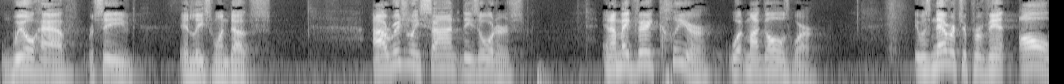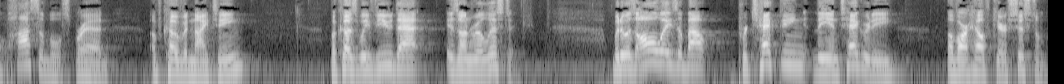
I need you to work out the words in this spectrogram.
will have received at least one dose. I originally signed these orders and I made very clear what my goals were. It was never to prevent all possible spread of COVID 19 because we viewed that as unrealistic. But it was always about protecting the integrity of our healthcare system.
